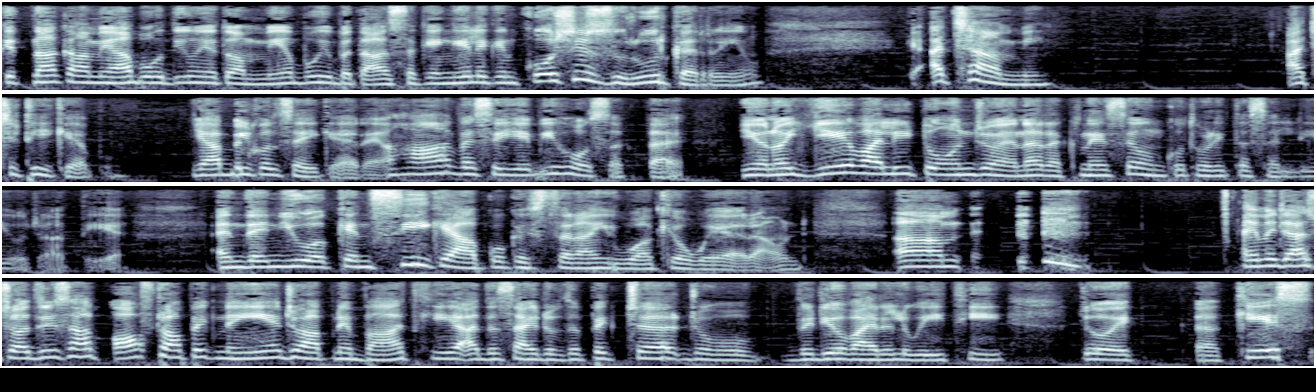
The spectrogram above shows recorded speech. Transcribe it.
कितना कामयाब होती हूँ ये तो अम्मी अबू ही बता सकेंगे लेकिन कोशिश ज़रूर कर रही हूँ कि अच्छा अम्मी अच्छा ठीक है अबू या बिल्कुल सही कह रहे हैं। हाँ वैसे ये भी हो सकता है। यू you नो know, ये वाली टोन जो है ना रखने से उनको थोड़ी तसल्ली हो जाती है। And then you can see के आपको किस तरह you work your way around Ejaz Chaudhry साहब ऑफ़ टॉपिक नहीं है जो आपने बात की other side of the picture जो वीडियो वायरल हुई थी, जो एक केस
